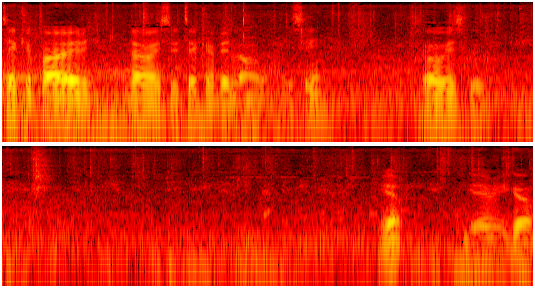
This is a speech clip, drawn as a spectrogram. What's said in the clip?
take a priority. Otherwise, it will take a bit longer. You see? It's always good. Yep. There we go.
